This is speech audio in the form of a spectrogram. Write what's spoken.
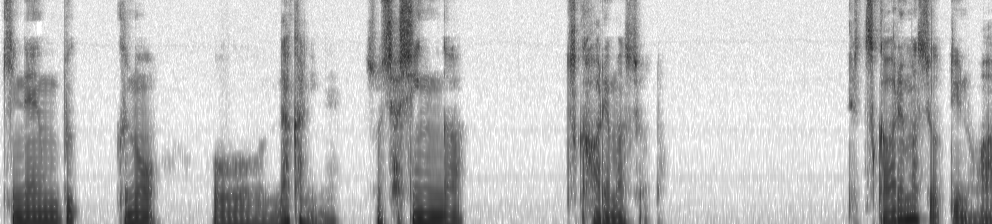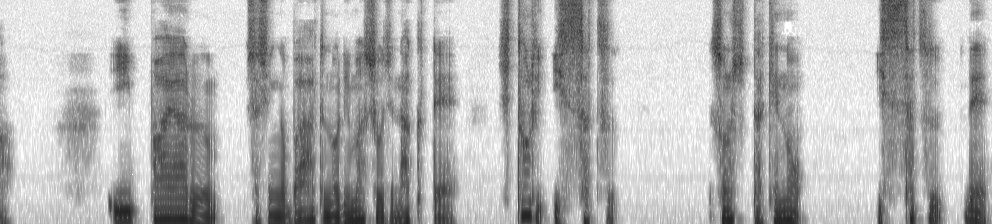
記念ブックの中にね、その写真が使われますよと。で、使われますよっていうのは、いっぱいある写真がバーって載りましょうじゃなくて、一人一冊、その人だけの一冊で、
